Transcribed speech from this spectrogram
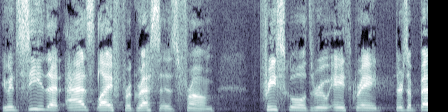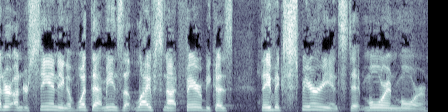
You can see that as life progresses from preschool through eighth grade, there's a better understanding of what that means that life's not fair because they've experienced it more and more.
